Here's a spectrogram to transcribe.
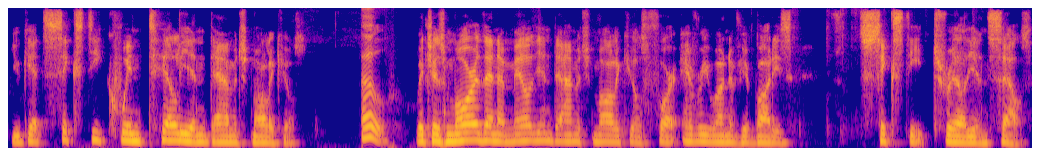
You get 60 quintillion damaged molecules. Oh. Which is more than a million damaged molecules for every one of your body's 60 trillion cells.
